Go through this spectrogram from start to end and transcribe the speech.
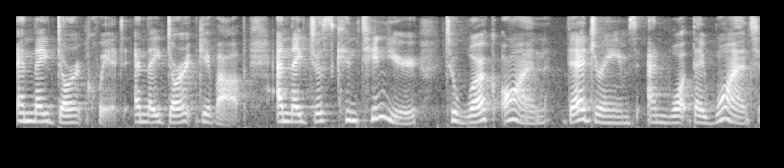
and they don't quit and they don't give up and they just continue to work on their dreams and what they want.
